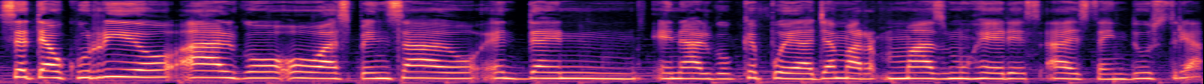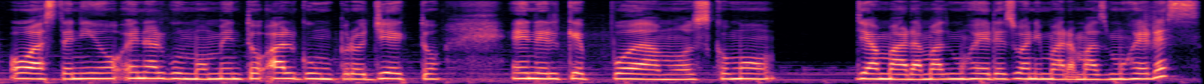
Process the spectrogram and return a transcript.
¿se te ha ocurrido algo o has pensado en, en, algo que pueda llamar más mujeres a esta industria? ¿O has tenido en algún momento algún proyecto en el que podamos como llamar a más mujeres o animar a más mujeres?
